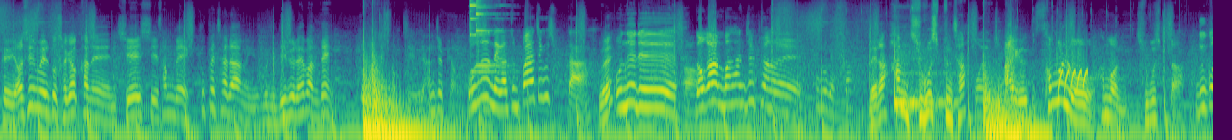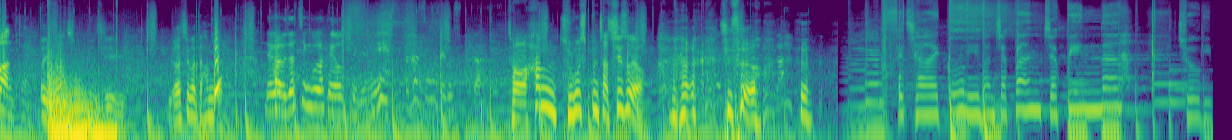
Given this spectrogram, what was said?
그 여심을 또 저격하는 GLC 300 쿠페 차량 우리 리뷰를 해봤는데 또 빠질 수 없지. 우리 한 줄 평. 오늘은 내가 좀 빠지고 싶다. 왜? 오늘은 아. 너가 한번 한 줄 평을 해보겠어? 내가 함 주고 싶은 차? 뭘. 아, 이거 선물로 한번 주고 싶다. 누구한테? 어, 여자친구지. 여자친구한테 함, 내가 여자친구가 되어도 되겠니? 여자친구 되고 싶다. 저 함 주고 싶은 차 취소요. 취소요. 새 차의 꿈이 반짝반짝 빛나 초기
